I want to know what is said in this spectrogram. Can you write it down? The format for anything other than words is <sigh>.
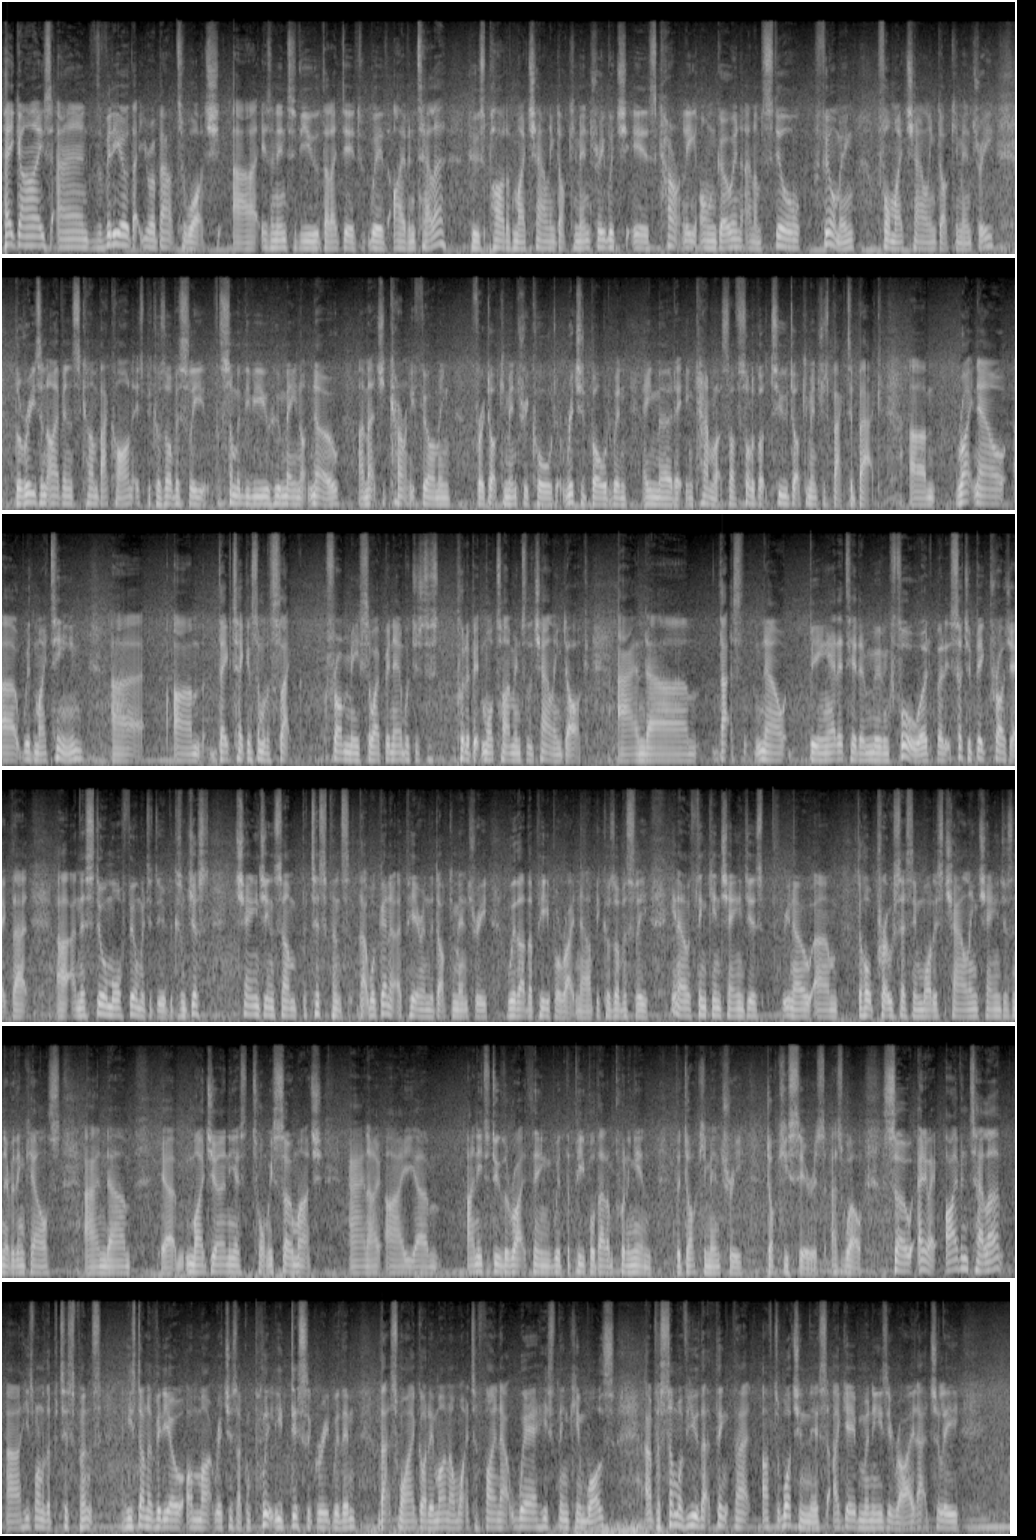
Hey guys, and the video that you're about to watch uh, is an interview that I did with Ivan Teller, who's part of my channeling documentary, which is currently ongoing and I'm still filming for my channeling documentary. The reason Ivan's come back on is because obviously, for some of you who may not know, I'm actually currently filming for a documentary called Richard Baldwin, A Murder in Camelot. So I've sort of got two documentaries back to back. Um, right now, uh, with my team, uh, um, they've taken some of the slack from me so I've been able just to put a bit more time into the channeling doc. And um, that's now being edited and moving forward but it's such a big project that uh, and there's still more filming to do because I'm just changing some participants that were going to appear in the documentary with other people right now because obviously you know thinking changes you know um, the whole process in what is channeling changes and everything else. And um, yeah, my journey has taught me so much and I, I, um, I need to do the right thing with the people that I'm putting in the documentary docu-series as well. So anyway, Ivan Teller, uh, he's one of the participants. He's done a video on Mark Richards. I completely disagreed with him. That's why I got him on. I wanted to find out where his thinking was. And for some of you that think that after watching this, I gave him an easy ride, actually,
